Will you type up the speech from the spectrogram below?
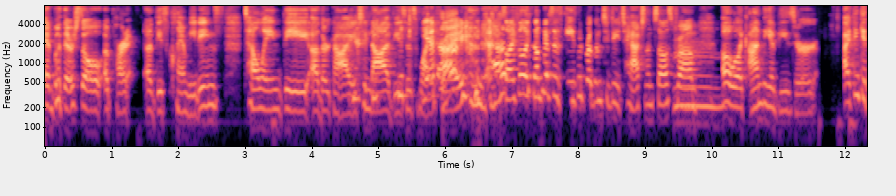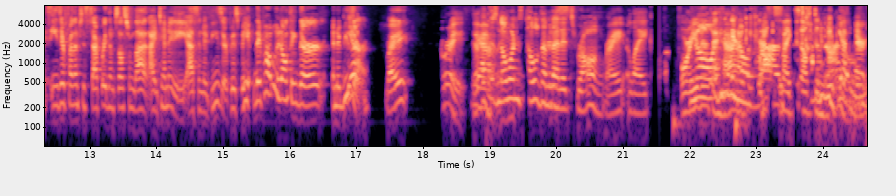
and but they're still a part of these clan meetings, telling the other guy to not abuse his wife, Yeah. right? Yeah. so I feel like sometimes it's easy for them to detach themselves from Mm. oh, like I'm the abuser. I think it's easier for them to separate themselves from that identity as an abuser because they they probably don't think they're an abuser, right? Right. Yeah. because no one's told them that it's wrong, right? Like, Or even No, if they think they have, know it's like self denial. yeah, they're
